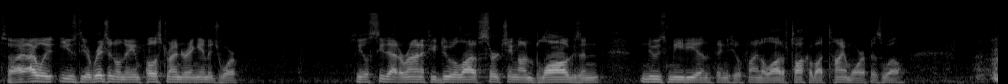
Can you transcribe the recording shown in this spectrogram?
So, I, I will use the original name post rendering image warp. So, you'll see that around if you do a lot of searching on blogs and news media and things you'll find a lot of talk about time warp as well.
